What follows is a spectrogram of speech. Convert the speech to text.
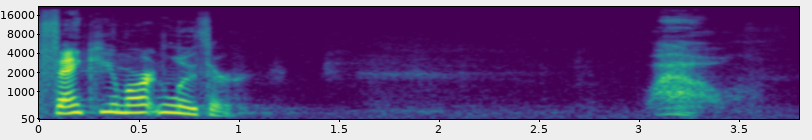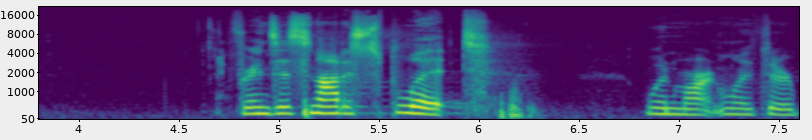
Thank you, Martin Luther. Wow. Friends, it's not a split when Martin Luther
